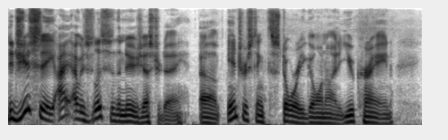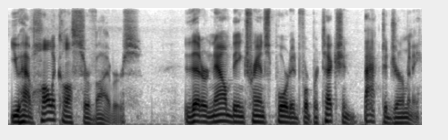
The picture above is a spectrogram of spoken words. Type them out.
Did you see? I, I was listening to the news yesterday. Um, interesting story going on in Ukraine. You have Holocaust survivors that are now being transported for protection back to Germany.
